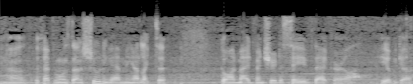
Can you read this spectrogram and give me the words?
You know, if everyone's done shooting at me, I'd like to go on my adventure to save that girl. Here we go.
